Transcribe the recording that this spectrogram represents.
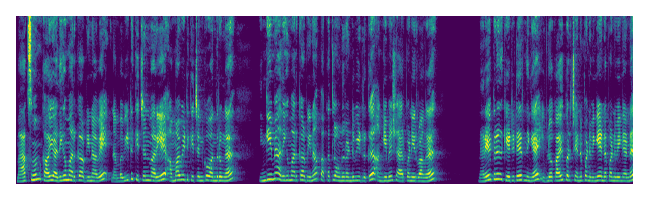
மேக்ஸிமம் காய் அதிகமாக இருக்குது அப்படின்னாவே நம்ம வீட்டு கிச்சன் மாதிரியே அம்மா வீட்டு கிச்சனுக்கும் வந்துருங்க. இங்கேயுமே அதிகமாக இருக்குது அப்படின்னா பக்கத்தில் ஒன்று ரெண்டு வீடு இருக்குது அங்கேயுமே ஷேர் பண்ணிடுவாங்க நிறைய பேர் கேட்டுகிட்டே இருந்தீங்க. இவ்வளோ காய் பறித்து என்ன பண்ணுவீங்க என்ன பண்ணுவீங்கன்னு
